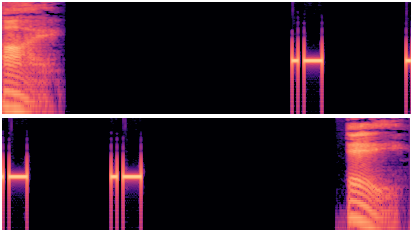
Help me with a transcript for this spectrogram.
I. A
